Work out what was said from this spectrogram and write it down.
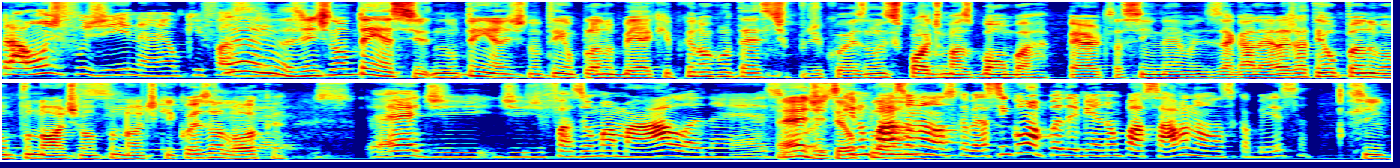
Pra onde fugir, né? O que fazer. É, a gente não tem esse. Não tem, a gente não tem o plano B aqui porque não acontece esse tipo de coisa. Não explode umas bombas perto, assim, né? Mas a galera já tem o plano, vamos pro norte, vamos Sim, pro norte. Que coisa louca. É, de, de, de, fazer uma mala, né? é, de ter que o não plano. passam na nossa cabeça. Assim como a pandemia não passava na nossa cabeça. Sim.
